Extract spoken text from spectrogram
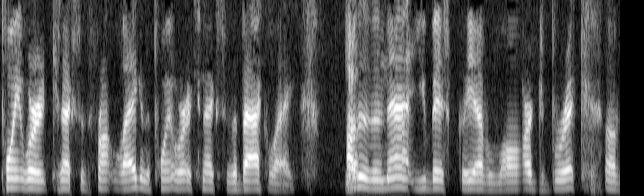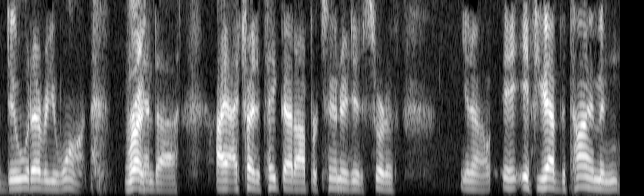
point where it connects to the front leg and the point where it connects to the back leg. Yep. Other than that, you basically have a large brick of do whatever you want. Right. And uh, I, I, try to take that opportunity to sort of, you know, if you have the time and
